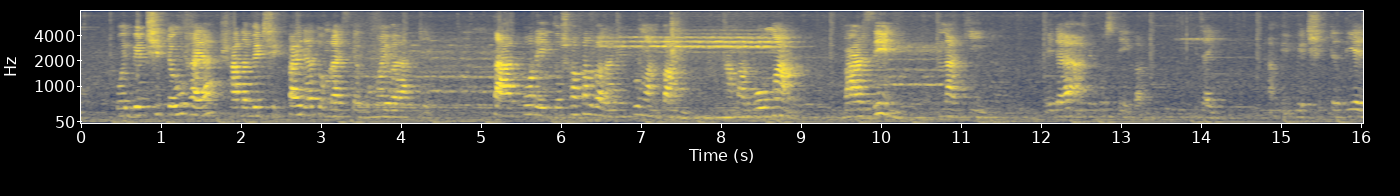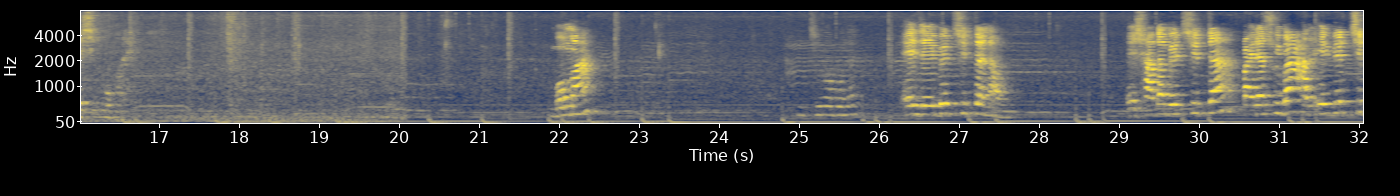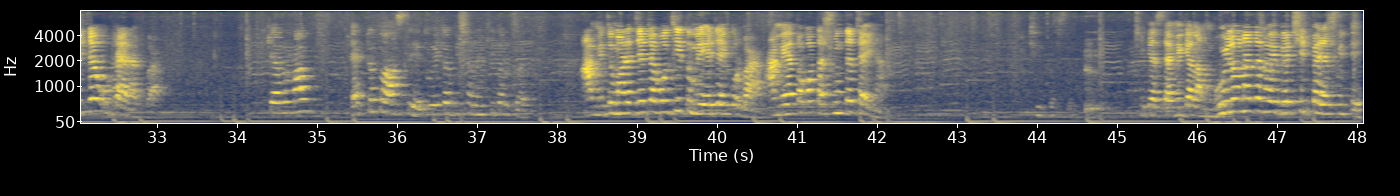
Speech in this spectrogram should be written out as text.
ওই বেডশিটটা উঠায়া সাদা বেডশিট পাইরা তোমরা আজকে ঘুমাইবা রাত্রে। তারপরেই তো সকালবেলা আমি প্রমাণ পাবো। আমার বৌমা ভার্জিন নাকি? এটা আমি বুঝতেই পারব। যাই আমি বেডশিটটা দিয়ে আসি বৌমারে। বৌমা? এই যে বেডশিটটা নাও। এই সাদা বেডশিটটা পায়রা শুইবা আর এই বেডশিটটা উঠায় রাখবা। কেন মা? একটা তো আছে তো এটা বিছানায় কি দরকার? আমি তোমার যেটা বলছি তুমি এটাই করবা। আমি এত কথা শুনতে চাই না। ঠিক আছে। ঠিক আছে আমি গেলাম। ভুইলো না যেন ওই বেডশিট পায়রা শুইতে।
